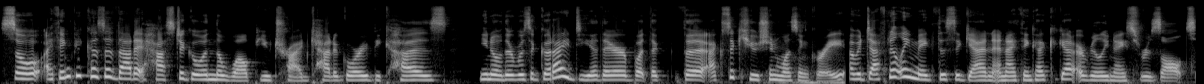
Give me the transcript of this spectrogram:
So I think because of that, it has to go in the whelp you tried category because you know, there was a good idea there, but the, the execution wasn't great. I would definitely make this again, and I think I could get a really nice result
